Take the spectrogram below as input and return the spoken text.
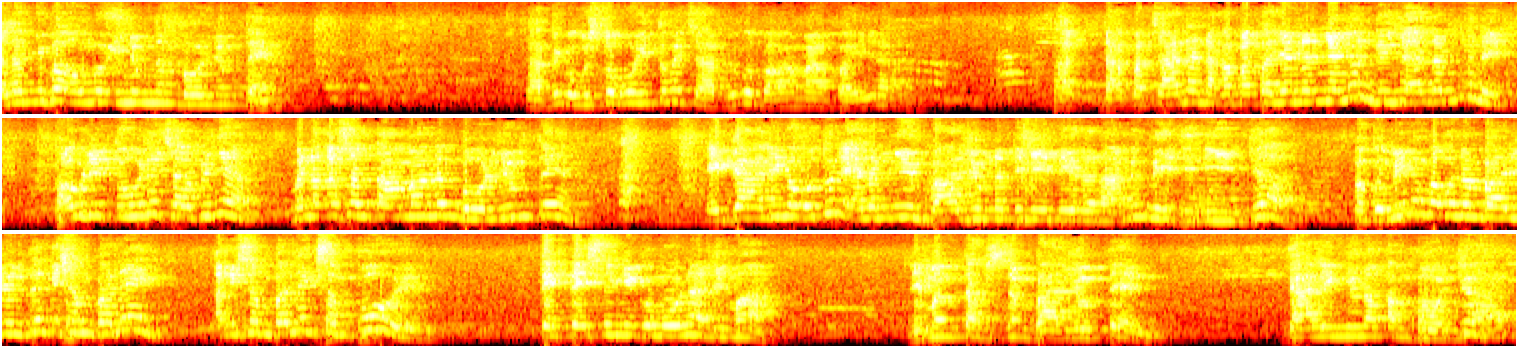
Alam niyo ba, umuinom ng volume 10? Sabi ko, gusto ko ituwid. Sabi ko, baka mapahiya. Dapat sana, nakamatayan na niya yun. Hindi niya alam yun eh. Paulit-ulit, sabi niya, malakas ang tama ng volume 10. Eh, galing ako dun eh. Alam niyo yung volume na tinitira namin, made in India. Pag uminom ako ng volume 10, isang balig. Ang isang balig, sampu eh. Tetestingin ko muna, lima. Limang tabs ng volume 10. Galing yun ng Cambodia?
